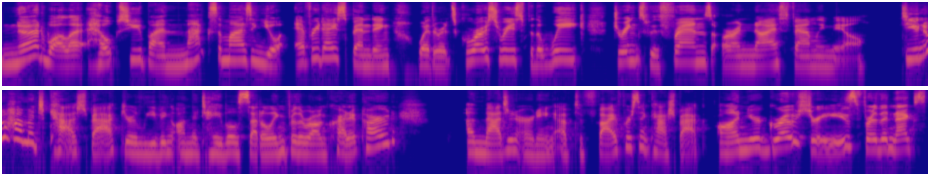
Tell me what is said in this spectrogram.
NerdWallet helps you by maximizing your everyday spending, whether it's groceries for the week, drinks with friends, or a nice family meal. Do you know how much cash back you're leaving on the table settling for the wrong credit card? Imagine earning up to 5% cash back on your groceries for the next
